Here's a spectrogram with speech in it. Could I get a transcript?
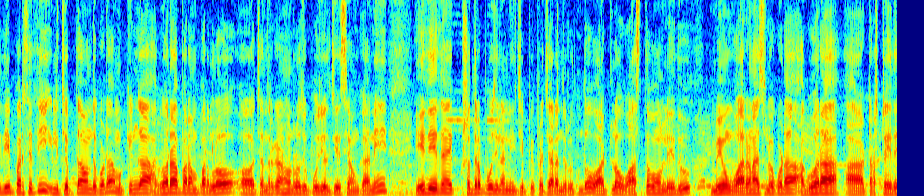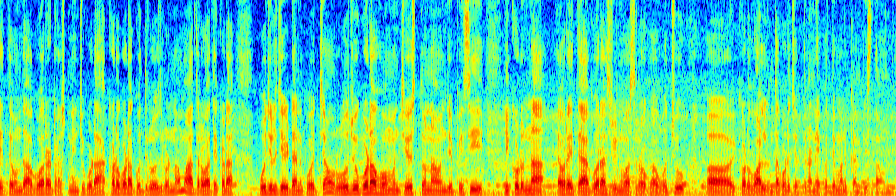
ఇది పరిస్థితి. వీళ్ళు చెప్తా ఉంది కూడా ముఖ్యంగా అఘోరా పరంపరలో చంద్రగ్రహణం రోజు పూజలు చేసాం కానీ ఏదైతే క్షుద్ర పూజలు అని చెప్పి ప్రచారం జరుగుతుందో వాటిలో వాస్తవం లేదు. మేము వారణాసిలో కూడా అఘోరా ట్రస్ట్ ఏదైతే ఉందో అఘోరా ట్రస్ట్ నుంచి కూడా అక్కడ కూడా కొద్ది రోజులు ఉన్నాం. ఆ తర్వాత ఇక్కడ పూజలు చేయడానికి వచ్చాం. రోజు కూడా హోమం చేస్తున్నామని చెప్పేసి ఇక్కడున్న ఎవరైతే అఘోరా శ్రీనివాసరావు కావచ్చు ఇక్కడ వాళ్ళంతా కూడా చెప్తున్న నేపథ్యం మనకు కనిపిస్తూ ఉంది.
